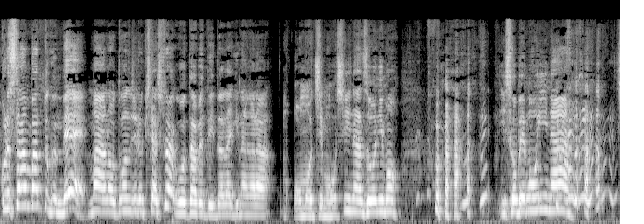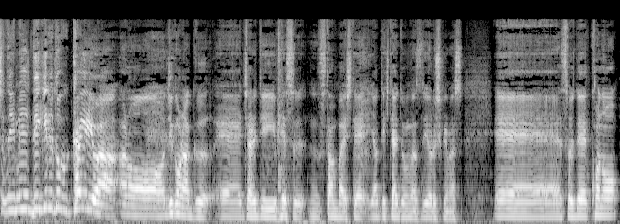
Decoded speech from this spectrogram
これスタンバットくんで、まあ、あの、豚汁来た人はこう食べていただきながら、お餅も欲しいな、雑煮も。磯辺もいいな。ちょっとイメージできると限りは、あのー事故なく、えーチャリティーフェス、スタンバイしてやっていきたいと思いますで、よろしくお願いします。えーそれで、この、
